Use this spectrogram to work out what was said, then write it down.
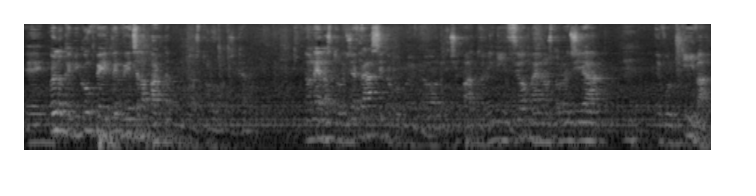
E quello che mi compete invece è la parte appunto astrologica. Non è l'astrologia classica, come vi ho anticipato all'inizio, ma è un'astrologia evolutiva,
